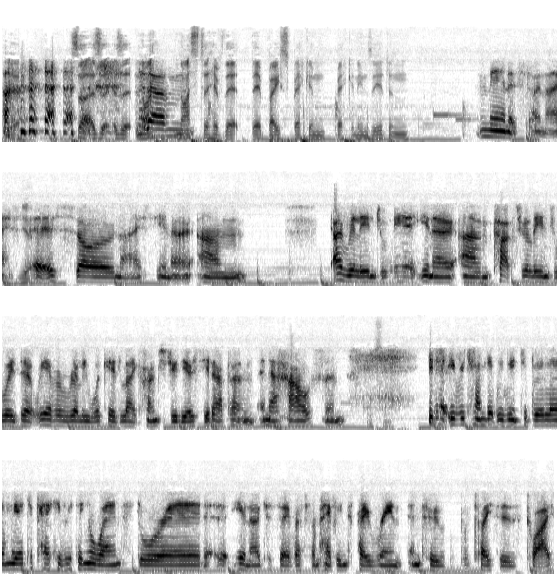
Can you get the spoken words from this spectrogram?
Yeah. So is it is it But, ni- um, nice to have that, that base back in back in NZ and Man, it's so nice. Yeah. It is so nice, you know. Um, I really enjoy it, you know. Um, Parks really enjoys it. We have a really wicked, like, home studio set up in, in our house. And, you know, every time that we went to Berlin, we had to pack everything away and store it, uh, you know, to save us from having to pay rent in two places twice,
